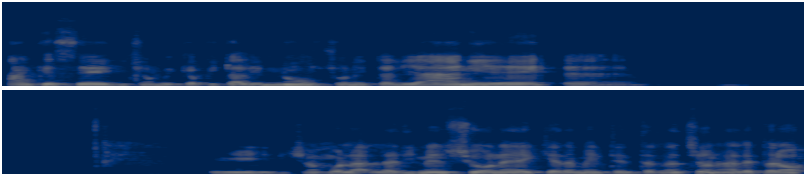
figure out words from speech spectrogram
anche se diciamo, i capitali non sono italiani e, eh, e diciamo, la, la, dimensione è chiaramente internazionale, però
